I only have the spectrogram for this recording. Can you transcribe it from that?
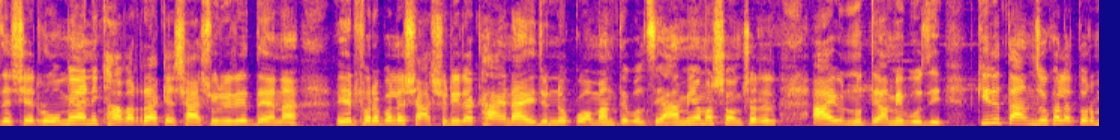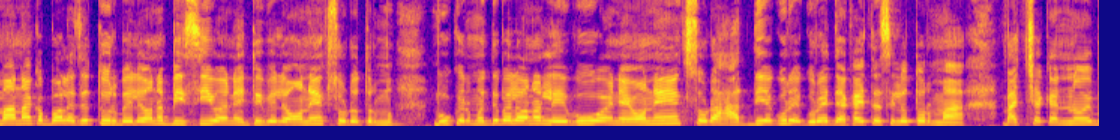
যে সে রোমে আনি খাবার রাখে, শাশুড়িরে দেয় না। এরপরে বলে, শাশুড়িরা খায় না এই জন্য কম আনতে বলছে। আমি আমার সংসারের আয় উন্নতি, আমি বুঝি। কিরে তানজু খালা, তোর মানাকে বলে যে তোর বেলে অনেক বিসি হয় নাই, তুই বেলে অনেক ছোটো, তোর বুকের মধ্যে বেলে অনেক লেবু হয় নাই, অনেক ছোটো হাত দিয়ে ঘুরে ঘুরে দেখাইতেছিল তোর মা। বাচ্চা কেন হইব?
